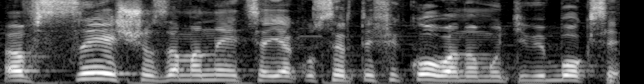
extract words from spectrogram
а, все, що заманеться, як у сертифікованому TV-боксі.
